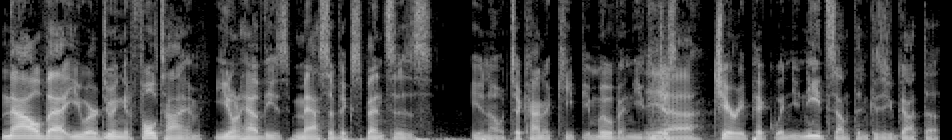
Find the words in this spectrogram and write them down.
now that you are doing it full time, you don't have these massive expenses, you know, to kind of keep you moving. You can Yeah. just cherry pick when you need something because you've got the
